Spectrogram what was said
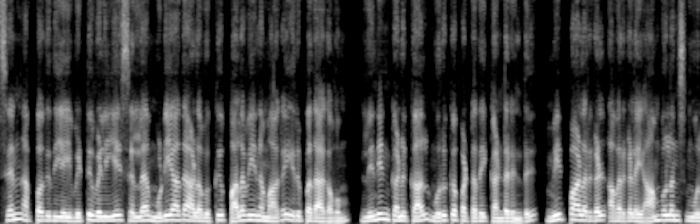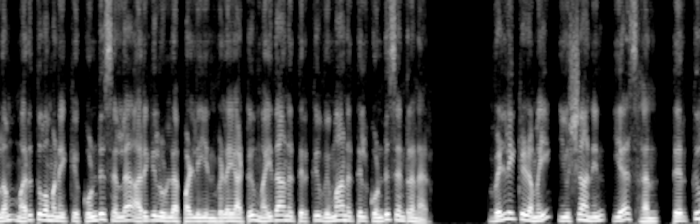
சென் அப்பகுதியை விட்டு வெளியே செல்ல முடியாத அளவுக்கு பலவீனமாக இருப்பதாகவும் லினின் கணுக்கால் முறுக்கப்பட்டதைக் கண்டறிந்து மீட்பாளர்கள் அவர்களை ஆம்புலன்ஸ் மூலம் மருத்துவமனைக்கு கொண்டு செல்ல அருகிலுள்ள பள்ளியின் விளையாட்டு மைதானத்திற்கு விமானத்தில் கொண்டு சென்றனர். வெள்ளிக்கிழமை யுஷானின் எஸ் ஹன் தெற்கு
